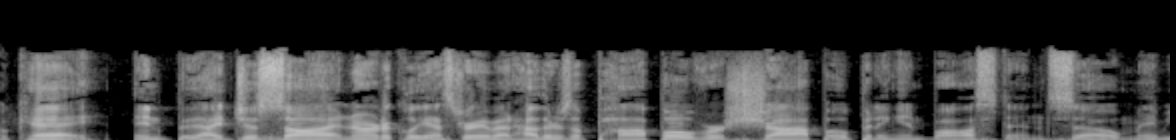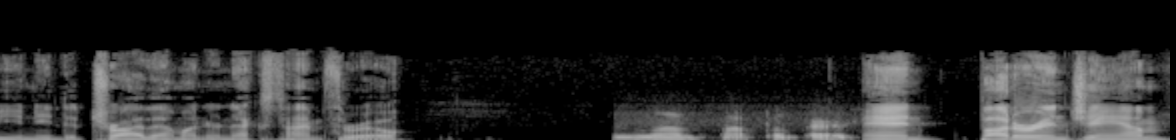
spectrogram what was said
Okay. And I just saw an article yesterday about how there's a popover shop opening in Boston. So maybe you need to try them on your next time through. I love popovers. And butter and jam.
